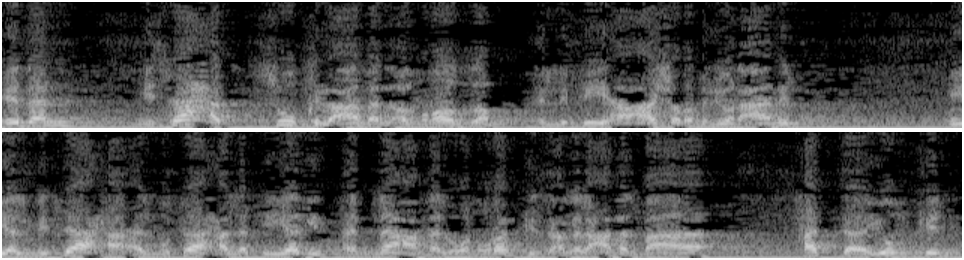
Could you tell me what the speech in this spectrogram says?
إذا مساحة سوق العمل المنظم اللي فيها عشرة مليون عامل هي المساحة المتاحة التي يجب أن نعمل ونركز على العمل معها حتى يمكن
